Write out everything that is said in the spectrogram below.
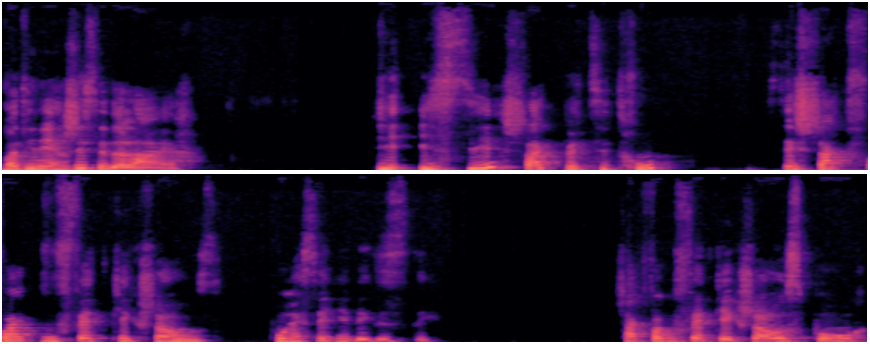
votre énergie, c'est de l'air. Puis ici, chaque petit trou, c'est chaque fois que vous faites quelque chose pour essayer d'exister. Chaque fois que vous faites quelque chose pour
